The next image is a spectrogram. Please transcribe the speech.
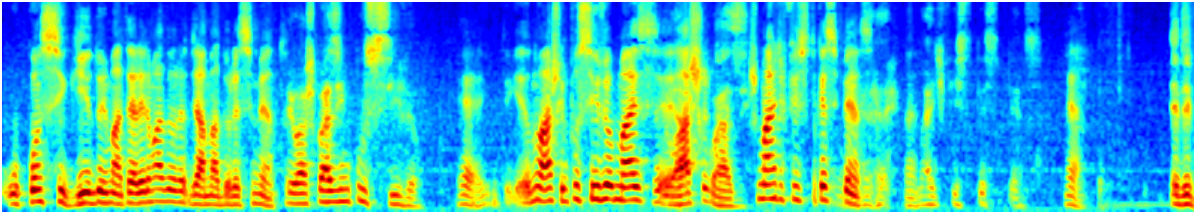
o conseguido em matéria de amadurecimento. Eu acho quase impossível. É, eu não acho impossível, mas eu acho, quase. acho mais difícil do que se pensa. É, é. mais difícil do que se pensa. É. Ele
